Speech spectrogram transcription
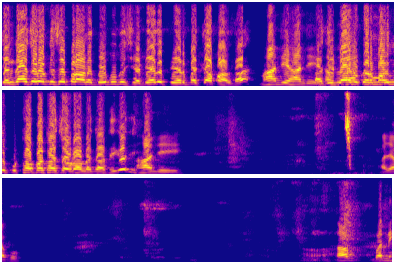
ਚੰਗਾ ਚਲੋ ਕਿਸੇ ਭਰਾ ਨੇ ਦੁੱਧ ਦੁੱਧ ਛੱਡਿਆ ਤੇ ਫੇਰ ਬੱਚਾ ਪਲਦਾ। ਹਾਂਜੀ ਹਾਂਜੀ। ਜਿੱਦਾਂ ਨੂੰ ਕਰਮ ਨੂੰ ਪੁੱਠਾ ਪੱਠਾ ਚੌੜਾ ਲੱਗਾ ਠੀਕ ਹੈ ਜੀ? ਹਾਂਜੀ। ਆ ਜਾ ਕੋ ਆ ਬੰਨੀ।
